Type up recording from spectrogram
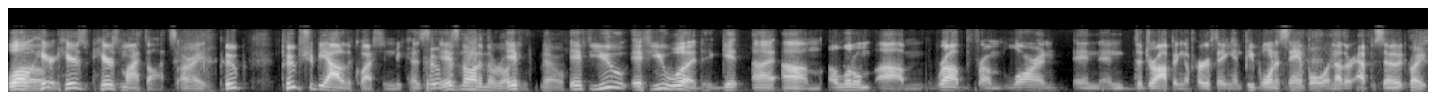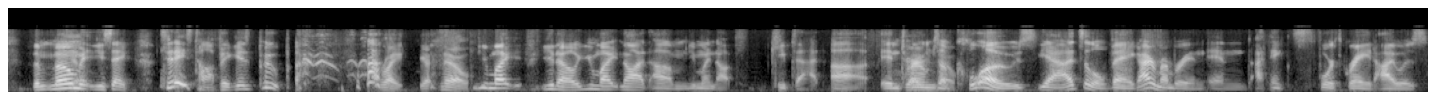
well, um, here here's here's my thoughts. All right, poop poop should be out of the question because Poop if, is not in the running. no. if you if you would get uh, um a little um rub from Lauren and and the dropping of her thing and people want to sample another episode, Right. the moment you say today's topic is poop, Right. Yeah. No. you might you know you might not um you might not keep that uh in terms no. of clothes yeah it's a little vague i remember in in i think fourth grade i was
